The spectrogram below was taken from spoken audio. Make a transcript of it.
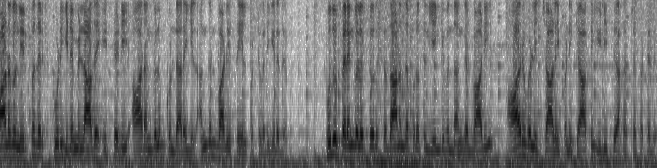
மாணவர்கள் நிற்பதற்கு கூட இடமில்லாத எட்டடி ஆறங்களும் கொண்ட அறையில் அங்கன்வாடி செயல்பட்டு வருகிறது. புது பெருங்கலுத்தூர் சதானந்தபுரத்தில் இயங்கி வந்த அங்கன்வாடி ஆறு வழிச்சாலை பணிக்காக இடித்து அகற்றப்பட்டது.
